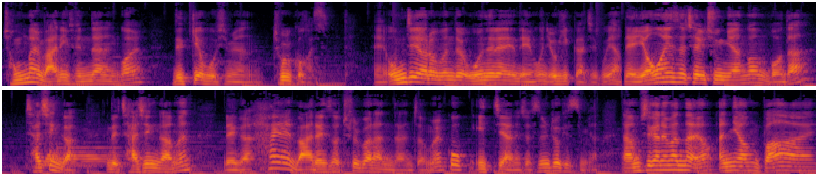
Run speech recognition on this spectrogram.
정말 말이 된다는 걸 느껴보시면 좋을 것 같습니다. 네, 옴지 여러분들 오늘의 내용은 여기까지고요. 네, 영어에서 제일 중요한 건 뭐다? 자신감. 근데 자신감은 내가 할 말에서 출발한다는 점을 꼭 잊지 않으셨으면 좋겠습니다. 다음 시간에 만나요. 안녕, 바이.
